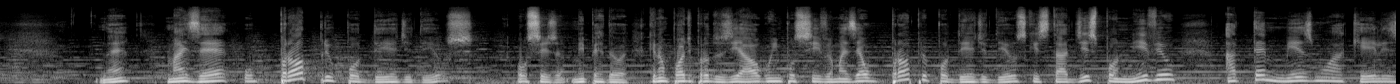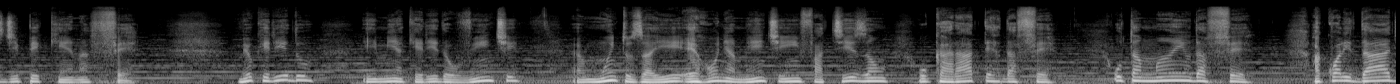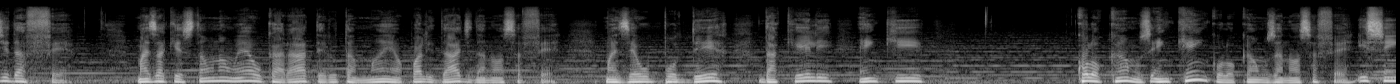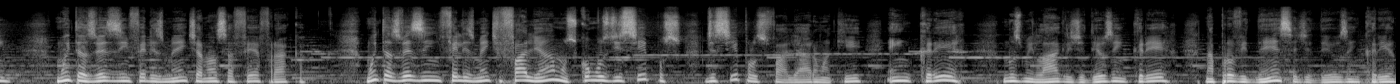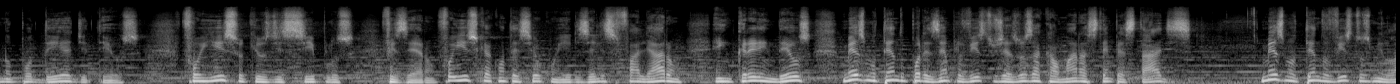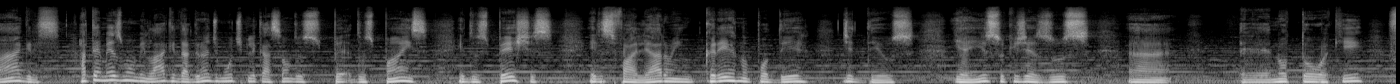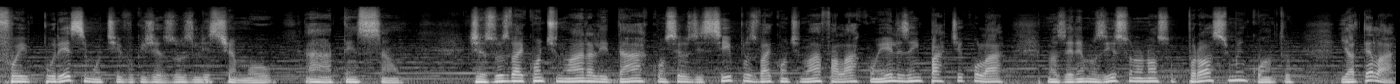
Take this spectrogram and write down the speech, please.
né? Mas é o próprio poder de Deus, ou seja, me perdoe, que não pode produzir algo impossível, mas é o próprio poder de Deus que está disponível até mesmo aqueles de pequena fé. Meu querido e minha querida ouvinte, eh, muitos aí erroneamente enfatizam o caráter da fé, o tamanho da fé, a qualidade da fé. Mas a questão não é o caráter, o tamanho, a qualidade da nossa fé, mas é o poder daquele em que colocamos, em quem colocamos a nossa fé. E sim, Muitas vezes, infelizmente, a nossa fé é fraca. Muitas vezes, infelizmente, falhamos, como os discípulos, discípulos falharam aqui em crer nos milagres de Deus, em crer na providência de Deus, em crer no poder de Deus. Foi isso que os discípulos fizeram. Foi isso que aconteceu com eles. Eles falharam em crer em Deus, mesmo tendo, por exemplo, visto Jesus acalmar as tempestades mesmo tendo visto os milagres, até mesmo o milagre da grande multiplicação dos, dos pães e dos peixes, eles falharam em crer no poder de Deus. E é isso que Jesus ah, é, notou aqui. Foi por esse motivo que Jesus lhes chamou a atenção. Jesus vai continuar a lidar com seus discípulos, vai continuar a falar com eles em particular. Nós veremos isso no nosso próximo encontro. E até lá.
